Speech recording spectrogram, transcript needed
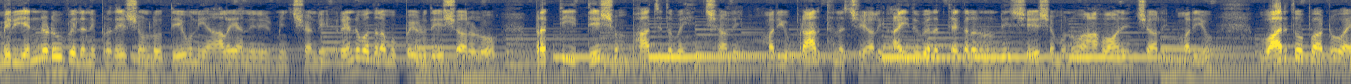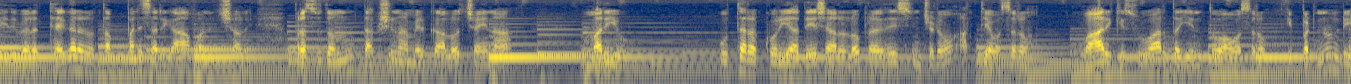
మీరు ఎన్నడూ వెళ్ళని ప్రదేశంలో దేవుని ఆలయాన్ని నిర్మించండి. రెండు వందల ముప్పై ఏడు దేశాలలో ప్రతి దేశం బాధ్యత వహించాలి మరియు ప్రార్థన చేయాలి. ఐదు వేల తెగల నుండి శేషమును ఆహ్వానించాలి మరియు వారితో పాటు ఐదు వేల తెగలను తప్పనిసరిగా ఆహ్వానించాలి. ప్రస్తుతం దక్షిణ అమెరికాలో చైనా మరియు ఉత్తర కొరియా దేశాలలో ప్రవేశించడం అత్యవసరం. వారికి సువార్త ఎంతో అవసరం. ఇప్పటి నుండి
